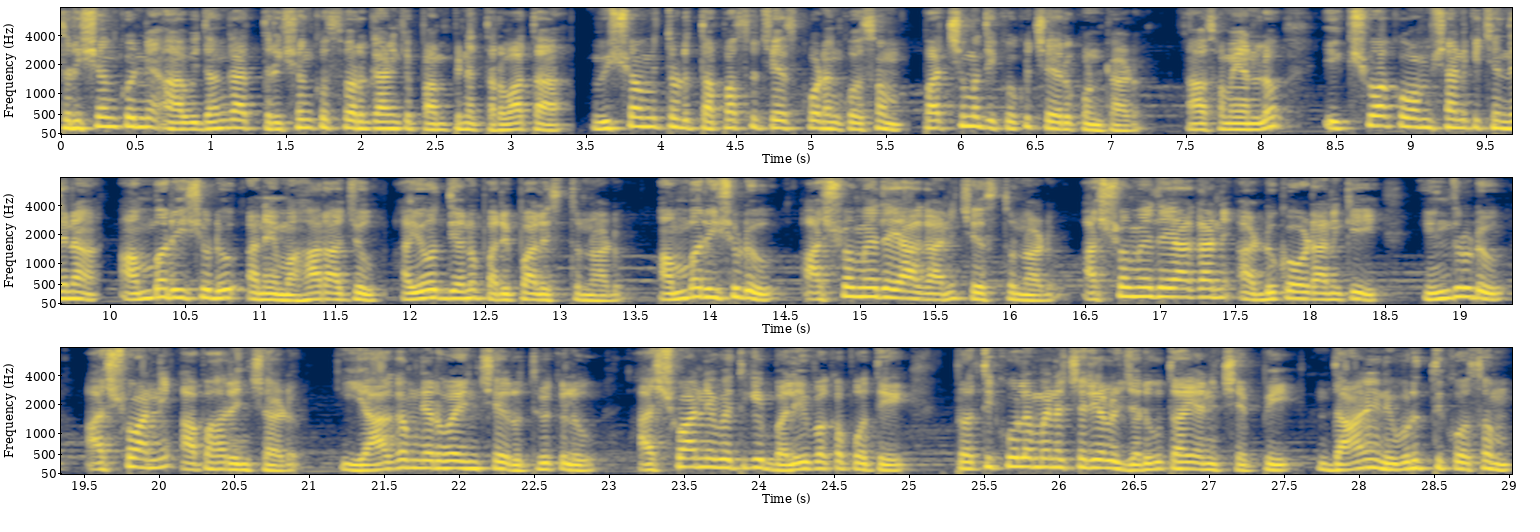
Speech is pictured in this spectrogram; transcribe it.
త్రిశంకుని ఆ విధంగా త్రిశంకు స్వర్గానికి పంపిన తర్వాత విశ్వామిత్రుడు తపస్సు చేసుకోవడం కోసం పశ్చిమ దిక్కుకు చేరుకుంటాడు. ఆ సమయంలో ఇక్ష్వాకు వంశానికి చెందిన అంబరీషుడు అనే మహారాజు అయోధ్యను పరిపాలిస్తున్నాడు. అంబరీషుడు అశ్వమేధ యాగాన్ని చేస్తున్నాడు. అశ్వమేధ యాగాన్ని అడ్డుకోవడానికి ఇంద్రుడు అశ్వాన్ని అపహరించాడు. యాగం నిర్వహించే ఋత్వికులు అశ్వాన్ని వెతికి బలి ఇవ్వకపోతే ప్రతికూలమైన చర్యలు జరుగుతాయని చెప్పి దాని నివృత్తి కోసం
